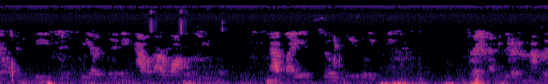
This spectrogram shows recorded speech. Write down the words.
know, if we, if we are living out our walk with Jesus, that light is so easily seen. Right? I mean, we don't even have to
